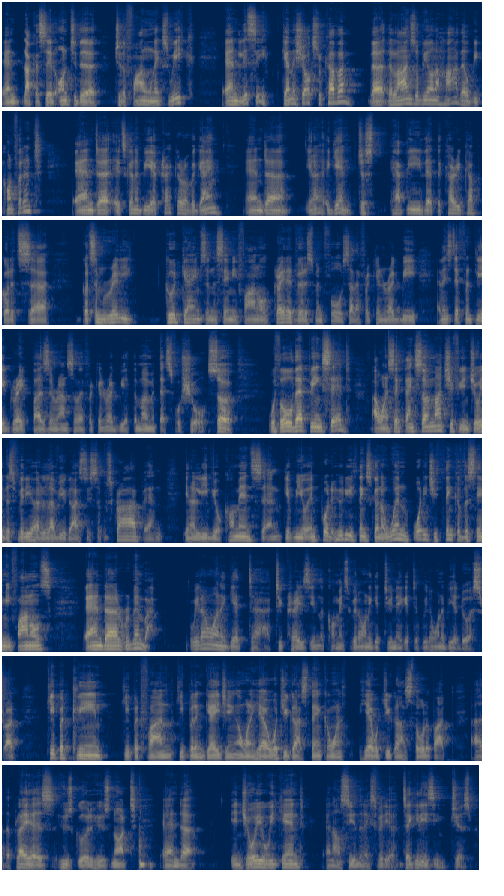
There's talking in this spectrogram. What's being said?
And like I said, on to the to the final next week. And let's see, can the Sharks recover? The the Lions will be on a high. They'll be confident and uh, it's going to be a cracker of a game. And uh, you know, again, just happy that the Currie Cup got its uh, got some really good games in the semi final. Great advertisement for South African rugby, and there's definitely a great buzz around South African rugby at the moment. That's for sure. So, with all that being said. I want to say thanks so much. If you enjoyed this video, I'd love you guys to subscribe and you know, leave your comments and give me your input. Who do you think is going to win? What did you think of the semifinals? And uh, remember, we don't want to get uh, too crazy in the comments. We don't want to get too negative. We don't want to be a doers, right? Keep it clean, keep it fun, keep it engaging. I want to hear what you guys think. I want to hear what you guys thought about uh, the players, who's good, who's not. And uh, enjoy your weekend, and I'll see you in the next video. Take it easy. Cheers.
